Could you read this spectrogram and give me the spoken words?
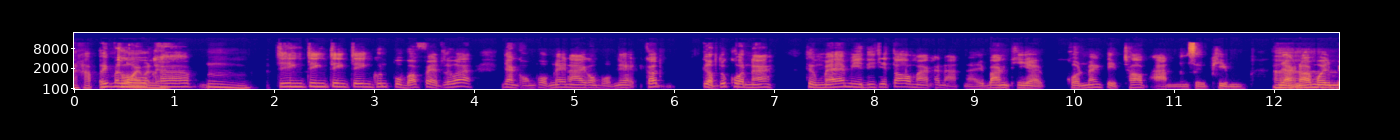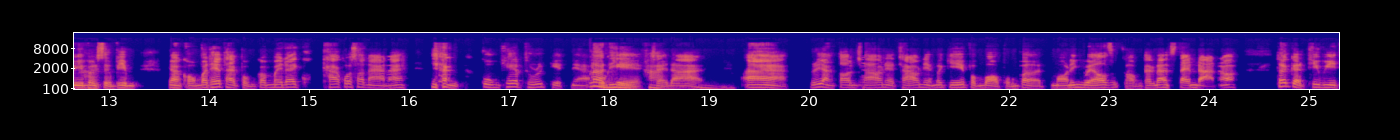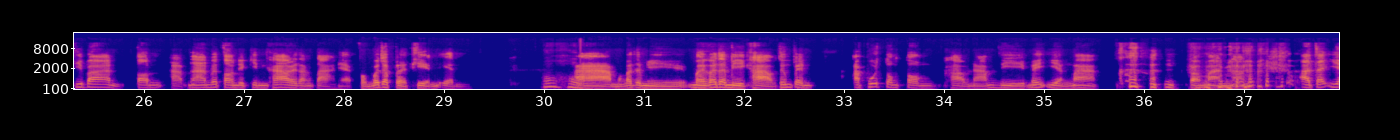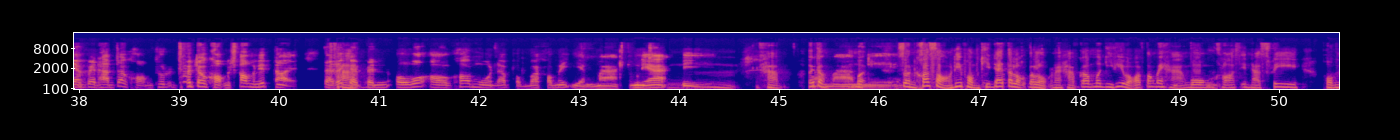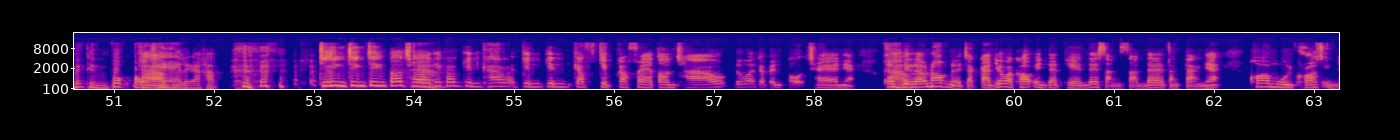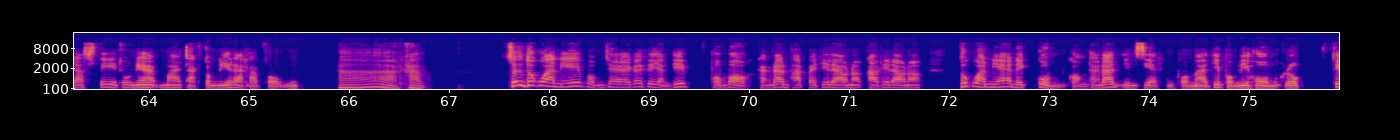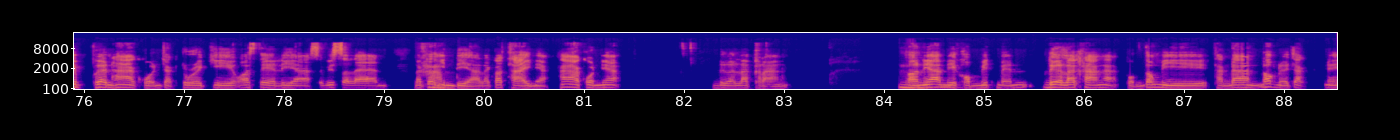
นะครับ เอ้ยมันลอยขึ้นมาเลยครับ อืมจริงจริงจริงจริงคุณปู่บัฟเฟตต์หรือว่าอย่างของผมในนายของผมเนี่ยก็เกือบทุกคนนะ ถึงแม้มีดิจิตอลมาขนาดไหนบางทีอะ คนแม่งติดชอบอ่านหนังสือพิมพ์อ่าอย่างน้อยมันมีครับหนังสือพิมพ์ อย่างของประเทศไทยผมก็ไม่ได้ค่าโฆษณานะ อย่างกรุงเทพธุรกิจเนี่ยน่าโอดีเคครับใช้ได้อืมอ่า หรืออย่างตอนเช้าเนี่ยเช้าเนี่ยเมื่อกี้ผมบอกผมเปิด Morning Well ของทางด้าน Standard เนาะถ้าเกิดทีวีที่บ้านตอนอาบน้ำหรือตอนจะกินข้าวอะไรต่างๆ เนี่ยผมก็จะเปิด TNN โอ้โหอ่า มันก็จะมีมันก็จะมีข่าว ซึ่งเป็นอะพูดตรงๆ ข่าวน้ำดีไม่เอียงมาก ประมาณนั้น อาจจะเอียงไปทำเจ้าของธุรเจ้าของช่องนิดหน่อย แต่ถ้าครับเกิดเป็น overall ข้อมูลแล้ว ผมว่าเขาไม่เอียงมาก ตรงเนี้ยดีอืมครับเอ้ยแต่ประมาณเหมือนนี้ส่วนข้อสองที่ผมคิดได้ตลกตลกๆนะครับ ก็เมื่อกี้พี่บอกว่าต้องไปหาวง cross industry ผมนึกถึงพวกโต๊ะครับแชร์เลยอะครับ จริงจริงจริงโต๊ะแชร์อ่าที่เขากินข้าวกินกินกับจิบกาแฟตอนเช้า หรือว่าจะเป็นโต๊ะแชร์เนี่ยคครัวามบจริงแล้วนอกเหนือจากการที่ว่าเขา entertain ได้สังสรรค์ได้อะไรต่าง ๆ เนี่ยข้อมูล cross industry ทุกเนี้ยมาจากตรงนี้แหละครับผม อ่าครับ ซึ่งทุกวันนี้ผมแชร์ก็คืออย่างที่ผมบอกทางด้านพัดไปที่แล้วเนาะคราวที่แล้วเนาะทุกวันนี้ในกลุ่มของทางด้าน INSEAD ของผมอะที่ผมมี home group ที่เพื่อน5คนจากตุรกีออสเตรเลีย สวิตเซอร์แลนด์ แล้วก็ครับอินเดียแล้วก็ไทยเนี่ยห้าคนเนี่ย เดือนละครั้งอืมตอนเนี้ยมี commitment เดือนละครั้งอะผมต้องมีทางด้านนอกเหนือจากใน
